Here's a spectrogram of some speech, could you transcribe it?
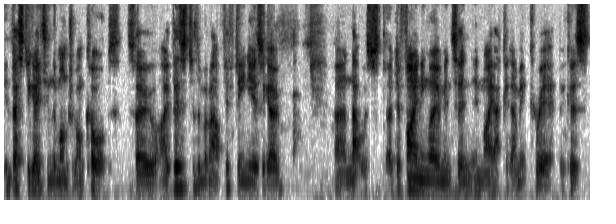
investigating the Mondragon co-ops. So I visited them about 15 years ago and that was a defining moment in, in my academic career because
